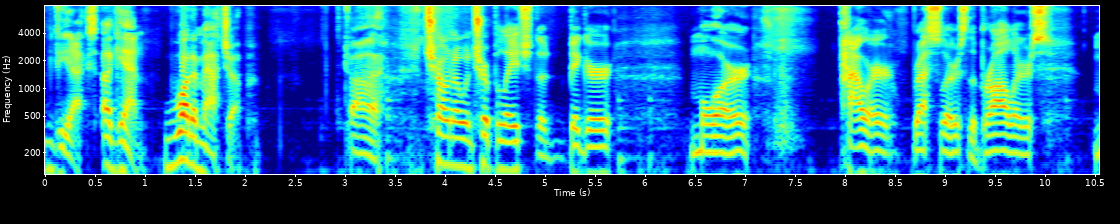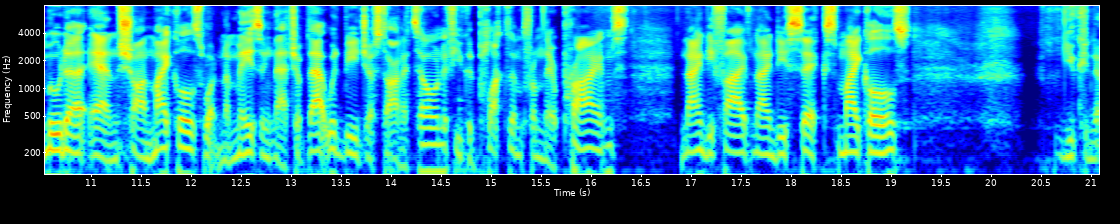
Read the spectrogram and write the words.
DX. Again, what a matchup. Uh, Chono and Triple H, the bigger, more power wrestlers, the brawlers. Muta and Shawn Michaels. What an amazing matchup that would be just on its own if you could pluck them from their primes. 95, 96, Michaels. You can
